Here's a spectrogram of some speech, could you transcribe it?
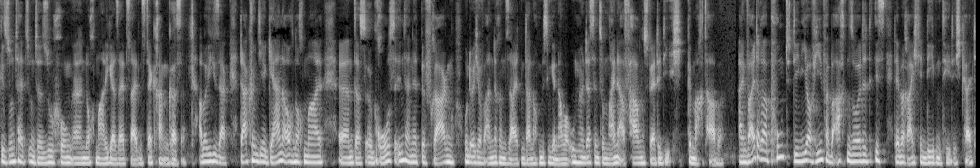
Gesundheitsuntersuchung äh, nochmaligerseits seitens der Krankenkasse. Aber wie gesagt, da könnt ihr gerne auch nochmal äh, das äh, große Internet befragen und euch auf anderen Seiten dann noch ein bisschen genauer umhören. Das sind so meine Erfahrungswerte, die ich gemacht habe. Ein weiterer Punkt, den ihr auf jeden Fall beachten solltet, ist der Bereich der Nebentätigkeit.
